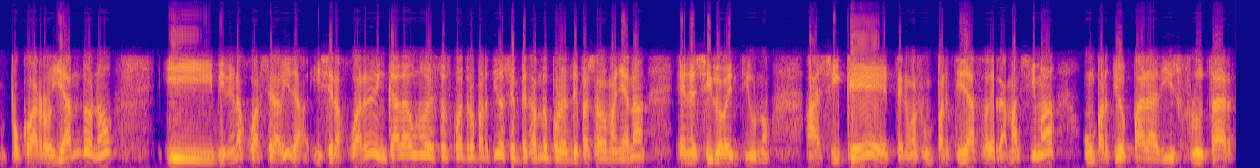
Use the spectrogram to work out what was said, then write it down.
un poco arrollando, ¿no? Y vienen a jugarse la vida. Y se la jugarán en cada uno de estos cuatro partidos, empezando por el de pasado mañana en el siglo XXI. Así que tenemos un partidazo de la máxima, un partido para disfrutar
